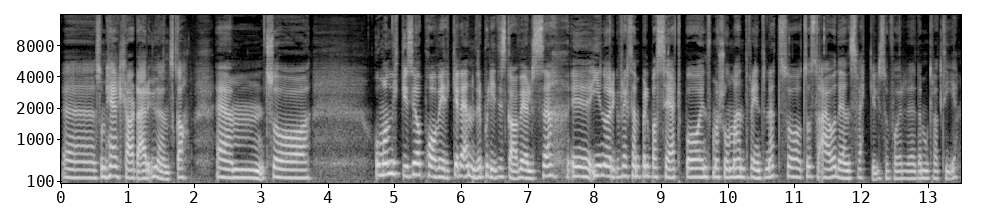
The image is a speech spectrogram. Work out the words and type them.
eh, som helt klart er uønska. Um, så om man lykkes i å påvirke eller endre politisk avgjørelse eh, i Norge f.eks. basert på informasjon man henter fra internett, så, så, er jo det en svekkelse for eh, demokratiet.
